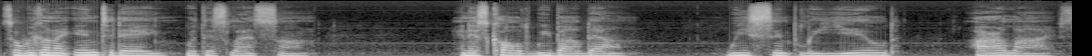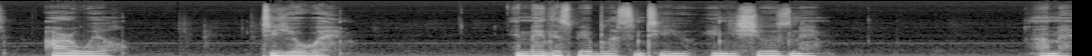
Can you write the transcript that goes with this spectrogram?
So we're going to end today with this last song, and it's called We Bow Down. We simply yield our lives, our will, to your way. And may this be a blessing to you in Yeshua's name. Amen.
